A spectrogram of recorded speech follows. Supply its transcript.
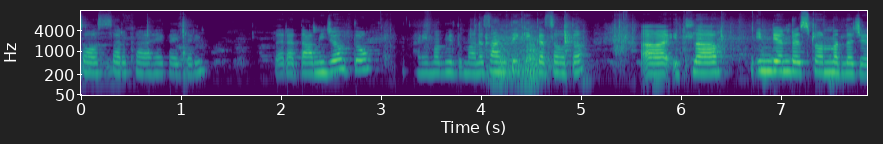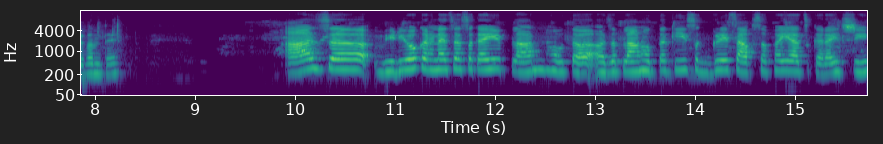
सॉससारखं आहे काहीतरी. तर आता आम्ही जेवतो आणि मग मी तुम्हाला सांगते की कसं होतं. इथला इथलं इंडियन रेस्टॉरंटमधलं जेवण ते. आज व्हिडिओ करण्याचं असं काही प्लान नव्हतं. माझं प्लॅन होतं की सगळी साफसफाई आज करायची.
